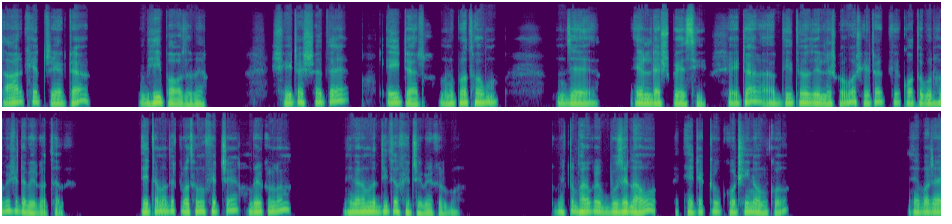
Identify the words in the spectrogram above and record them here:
তার ক্ষেত্রে একটা ভি পাওয়া যাবে। সেইটার সাথে এইটার মানে প্রথম যে এল ড্যাশ পেয়েছি, সেইটার আর দ্বিতীয় যে এল ড্যাশ পাবো সেটার কত গুণ হবে সেটা বের করতে হবে। এটা আমাদের প্রথম ক্ষেত্রে বের করলাম, এবার আমরা দ্বিতীয় ক্ষেত্রে বের করব। একটু ভালো করে বুঝে নাও, এটা একটু কঠিন অঙ্ক। এবারে,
